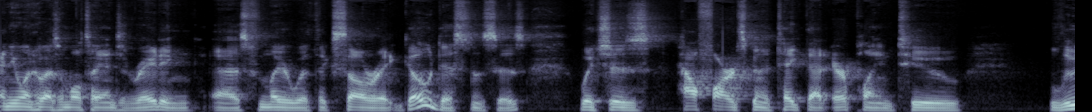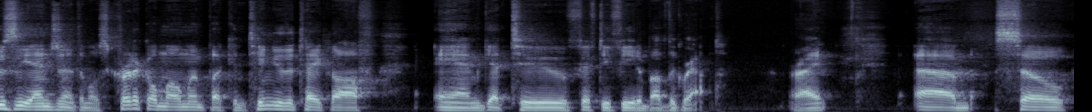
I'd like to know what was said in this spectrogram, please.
anyone who has a multi-engine rating uh, is familiar with accelerate go distances, which is how far it's going to take that airplane to lose the engine at the most critical moment, but continue the takeoff and get to 50 feet above the ground. Right. Um, so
